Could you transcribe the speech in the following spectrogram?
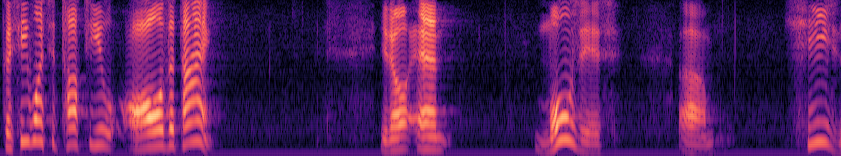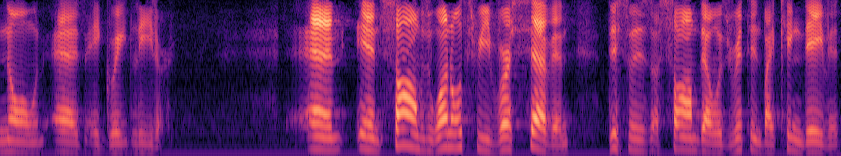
Because He wants to talk to you all the time. You know, and Moses, um, he's known as a great leader. And in Psalms 103, verse 7, this was a psalm that was written by King David.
